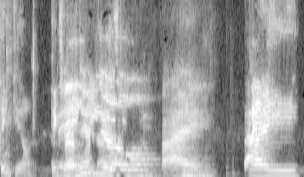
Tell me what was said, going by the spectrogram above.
Thank you. Thanks for Thank having me. guys. Bye. Bye.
